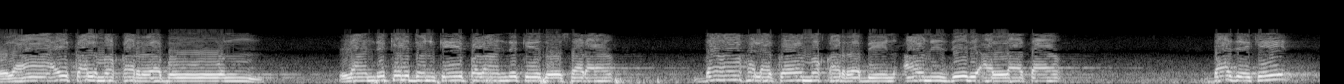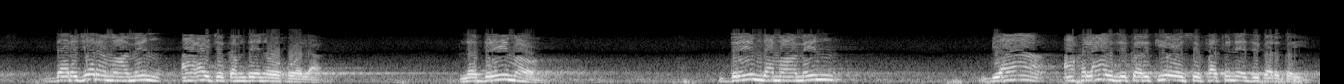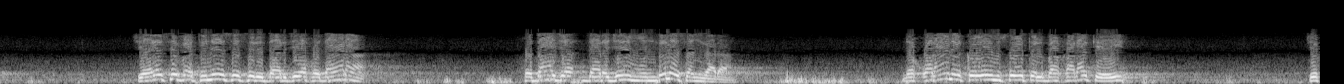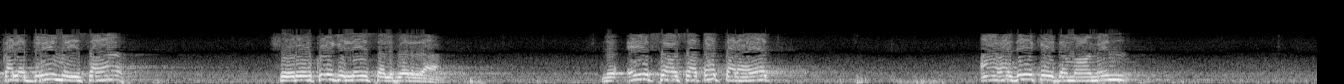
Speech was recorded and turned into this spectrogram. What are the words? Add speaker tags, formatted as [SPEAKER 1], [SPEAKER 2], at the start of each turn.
[SPEAKER 1] اولائک المقربون لاندې کې دونکو پړاندې کې دو سره دا خلق مقربین او نږدې دی الله ته دا ځکه درجه مؤمن هغه چې کم دی نو خولا نو دریم دریم د مؤمن بیا اخلاق ذکر کی او صفاتونه ذکر کړي چیرې چې بتنې سره درجه خدارا خدا درجه مندل څنګه را د قران کریم سورۃ البقره کې چې کله درې مېسا شروع کړي کې لې سلبر را نو 177 آیت هغه دې کې د مؤمن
